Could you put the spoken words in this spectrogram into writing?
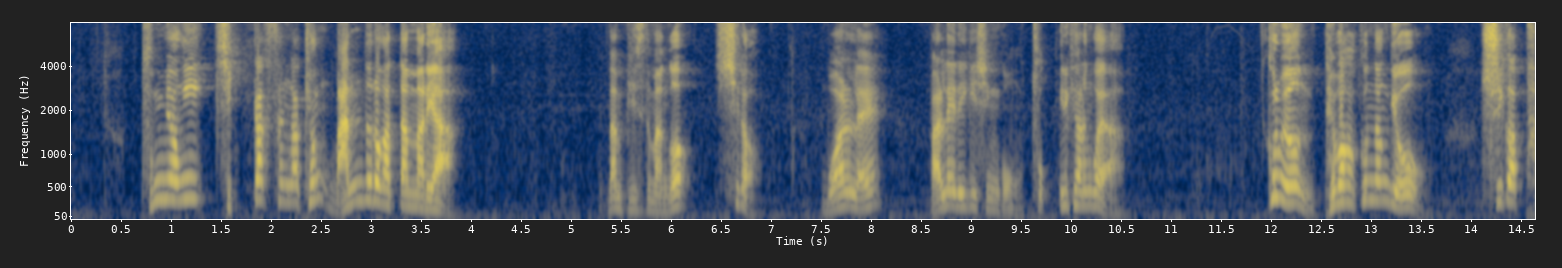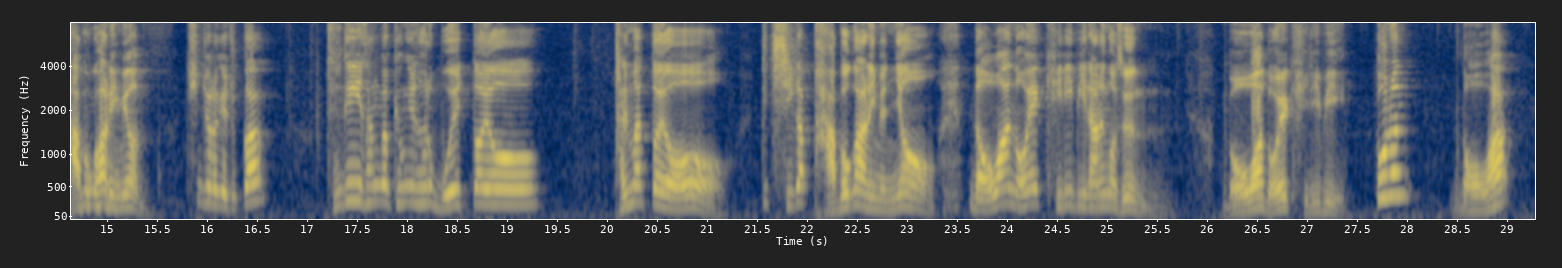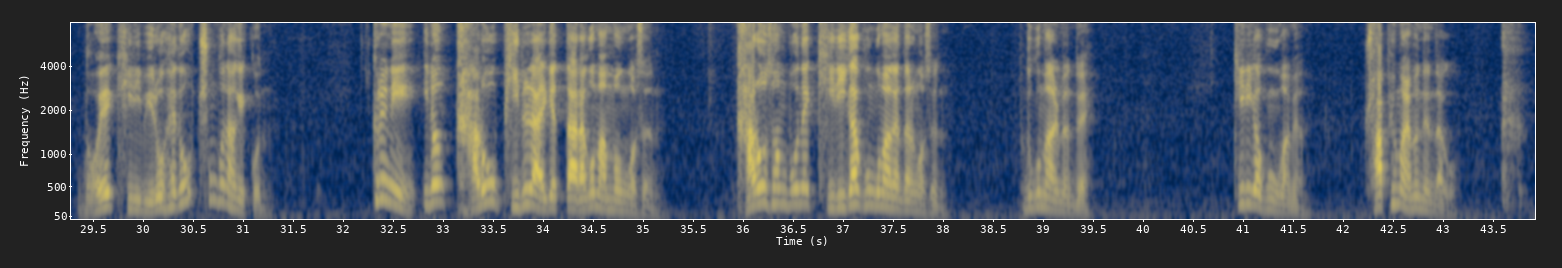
분명히 직각삼각형 만들어 갔단 말이야 난 비스듬한 거 싫어 뭐 할래? 발레리기 신공 툭 이렇게 하는 거야 그러면 대화가 끝난겨 쥐가 바보가 아니면 친절하게 해줄까? 두 개의 삼각형이 서로 뭐 했어요? 닮았어요 그 지가 바보가 아니면요. 너와 너의 길이비라는 것은 너와 너의 길이비 또는 너와 너의 길이비로 해도 충분하겠군. 그러니 이런 가로 비를 알겠다라고 맘먹은 것은 가로 선분의 길이가 궁금하다는 것은 누구만 알면 돼? 길이가 궁금하면 좌표만 알면 된다고.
